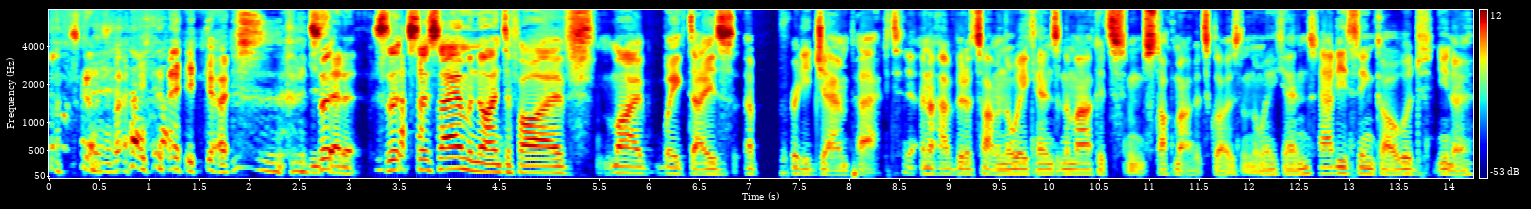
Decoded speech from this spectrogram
there you go. You so, said it. so, so say I'm a nine to five. My weekdays are pretty jam packed. Yeah. And I have a bit of time on the weekends and the markets and stock markets closed on the weekends. How do you think I would, you know,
